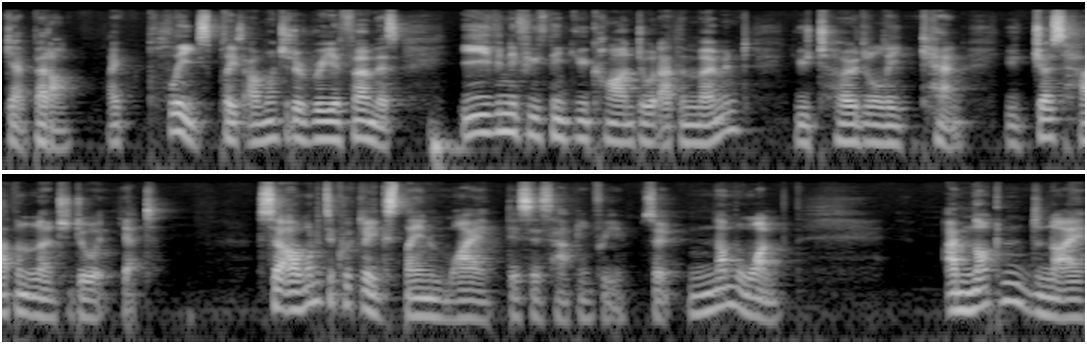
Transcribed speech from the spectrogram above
get better. Like please, please, I want you to reaffirm this. Even if you think you can't do it at the moment, you totally can. You just haven't learned to do it yet. So I wanted to quickly explain why this is happening for you. So number one, I'm not going to deny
